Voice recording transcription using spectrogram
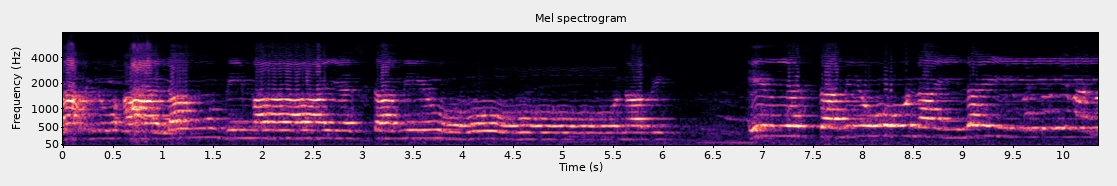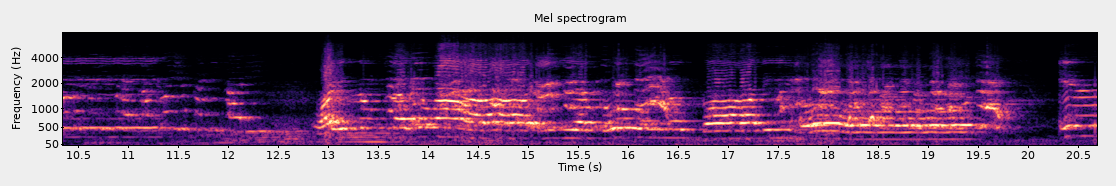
نحن أعلم بما يستمعون به. إذ يستمعون إليه ويل نجوى يكون الظالمون إن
